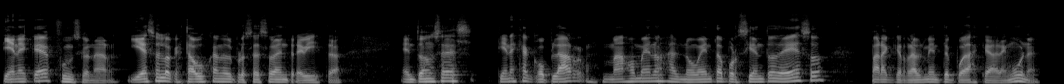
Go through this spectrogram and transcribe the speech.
tiene que funcionar. Y eso es lo que está buscando el proceso de entrevista. Entonces, tienes que acoplar más o menos al 90% de eso para que realmente puedas quedar en una.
